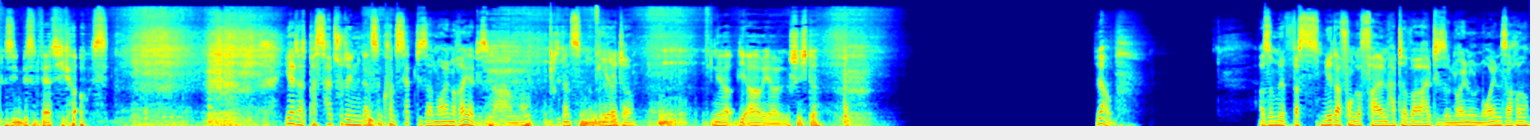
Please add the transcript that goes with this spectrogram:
Der sieht ein bisschen wertiger aus. Ja, das passt halt zu dem ganzen Konzept dieser neuen Reihe, die sie da haben, ne? Die ganzen Geräte. Ja, ja die Aria-Geschichte. Ja, also mir, was mir davon gefallen hatte, war halt diese 909-Sache.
